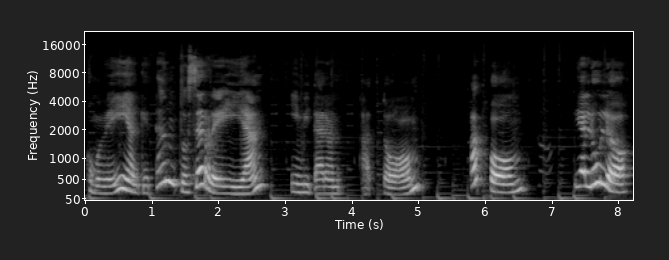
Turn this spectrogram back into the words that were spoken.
Como veían que tanto se reían, invitaron a Tom, a Pom y a Lulo,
